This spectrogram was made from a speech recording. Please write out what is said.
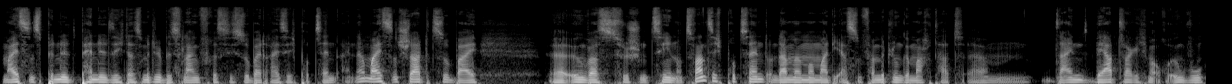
meistens pendelt, pendelt sich das mittel- bis langfristig so bei 30 Prozent ein. Ne? Meistens startet so bei äh, irgendwas zwischen 10 und 20 Prozent und dann, wenn man mal die ersten Vermittlungen gemacht hat, ähm, seinen Wert, sage ich mal, auch irgendwo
